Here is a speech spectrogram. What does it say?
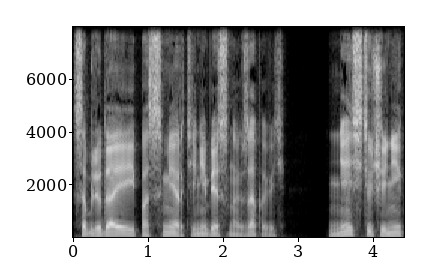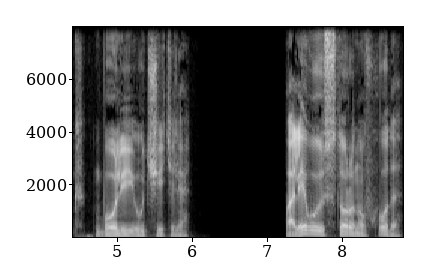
соблюдая и по смерти небесную заповедь, несть ученик более учителя. По левую сторону входа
